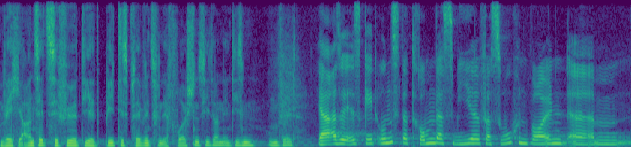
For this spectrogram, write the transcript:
Und welche Ansätze für Diabetesprävention erforschen Sie dann in diesem Umfeld? Ja, also es geht uns darum, dass wir versuchen wollen, ähm,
